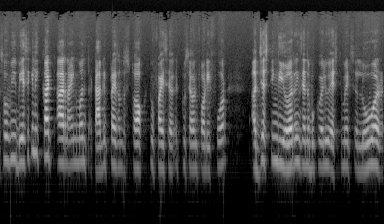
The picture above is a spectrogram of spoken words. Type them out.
So we basically cut our nine-month target price on the stock to, 5, to 744 adjusting the earnings and the book value estimates lower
